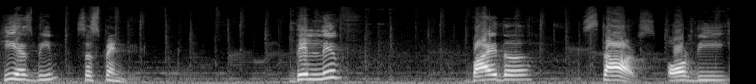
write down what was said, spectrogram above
he has been suspended. They live by the stars or the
